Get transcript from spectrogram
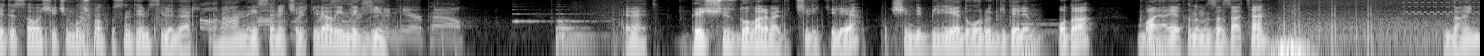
Çete savaşı için buluşma noktasını temsil eder. Ama neyse ne çelikeli alayım da gideyim. Evet. 500 dolar verdik çelik yeleğe. Şimdi Billy'e doğru gidelim. O da bayağı yakınımızda zaten. Lan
